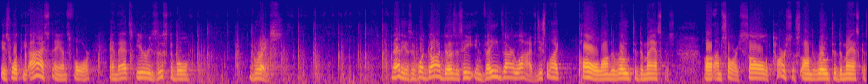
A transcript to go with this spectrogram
is what the I stands for, and that's irresistible grace. That is, if what God does is He invades our lives, just like Paul on the road to Damascus. Uh, I'm sorry, Saul of Tarsus on the road to Damascus.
